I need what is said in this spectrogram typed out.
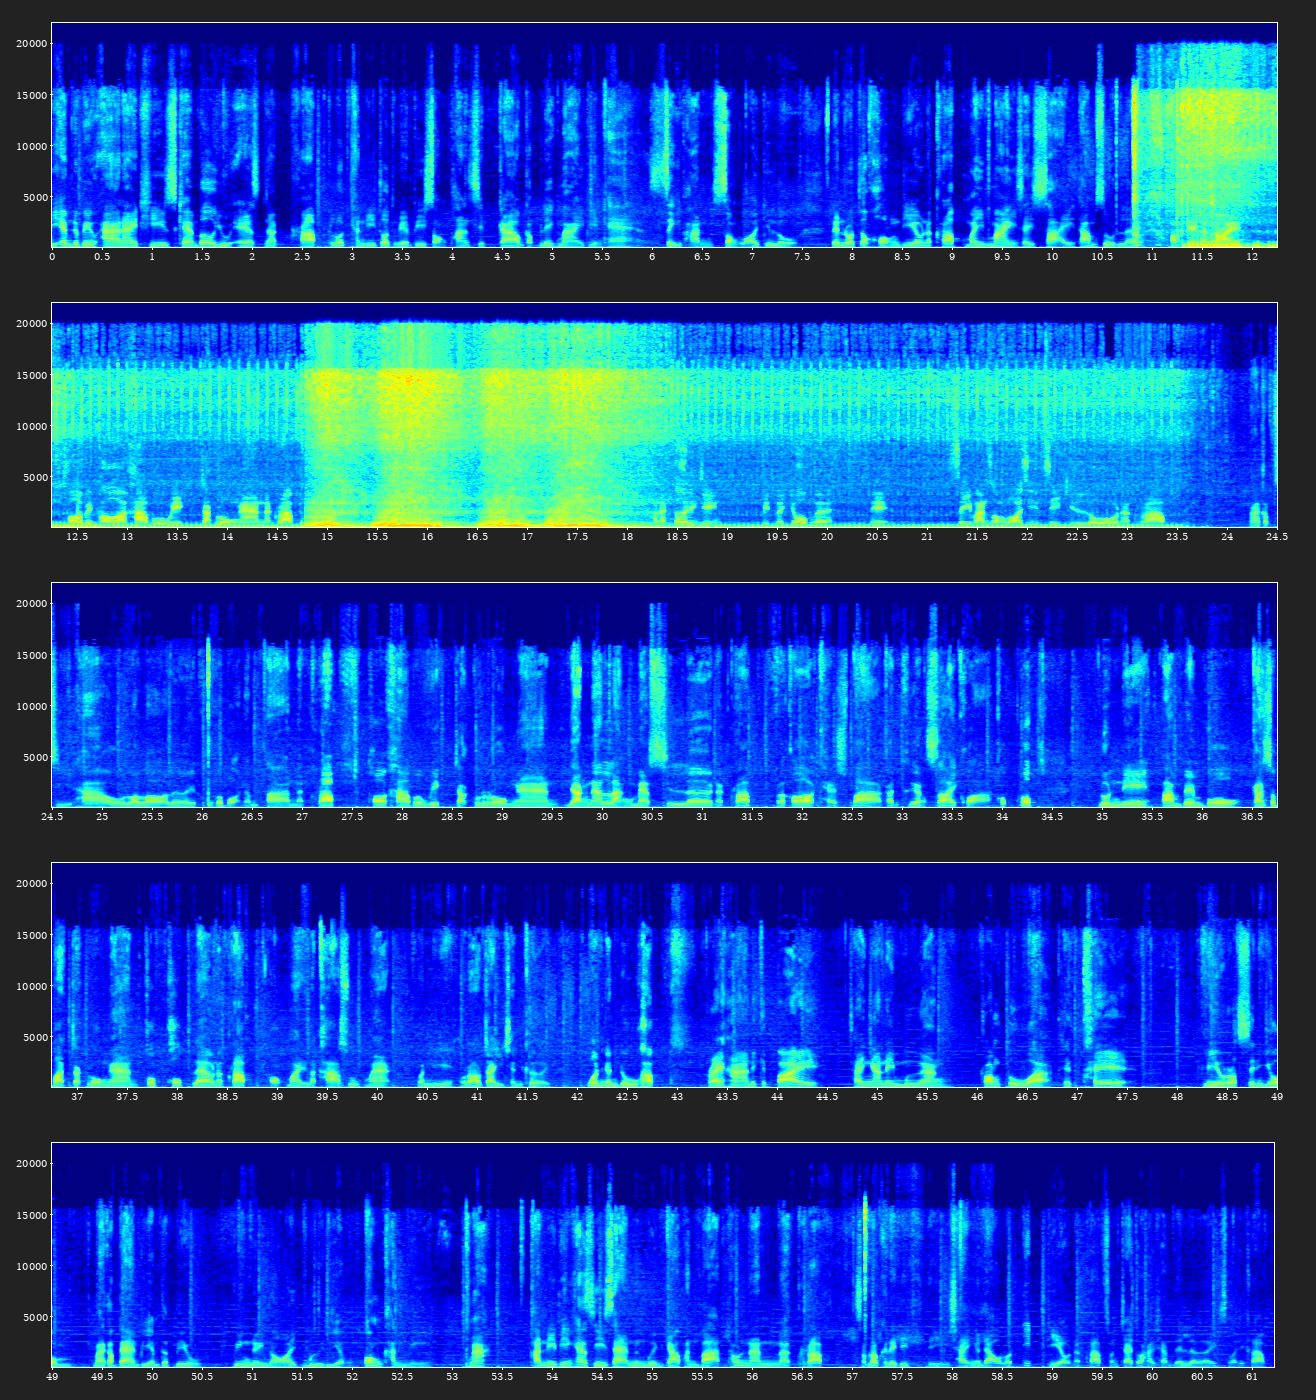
BMW R90 Scramble US นะครับ รถคันนี้ตัวทะเบียนปี 2019 กับเลขไมล์เพียงแค่ 4,200 กิโล เป็นรถเจ้าของเดียวนะครับ ใหม่ๆ ใส ๆ ตามสูตรเลยฟังเสียงกันหน่อย ท่อเป็นท่อคาร์บูวิกจากโรงงานนะครับคาแรคเตอร์จริง ๆ บิดและโยกเลย นี่ 4,244 กิโลนะครับ มากับสีเทาหล่อๆเลย คู่กระบอกน้ำตาลนะครับ ท่อคาร์บวิกจากโรงงานยางหน้าหลังแมทซิลเลอร์นะครับ แล้วก็แคชบาร์กันเครื่องซ้ายขวาครบๆ รุ่นนี้ปั๊มเบมโบการสะบัดจากโรงงานครบๆแล้วนะครับ ออกใหม่ราคาสูงมาก วันนี้เราใจอีกเช่นเคย วนกันดูครับใครหานี่กันไป ใช้งานในเมืองคล่องตัวเท่ๆมีรสนิยมมากับแบรนด์ BMW วิ่งน้อยๆมือเดียวต้องคันนี้นะ คันนี้เพียงแค่ 419,000 บาทเท่านั้นนะครับสำหรับเครดิตดีใช้เงินดาวน์รถนิดเดียวนะครับ สนใจตัวหาแชมป์ได้เลย สวัสดีครับ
